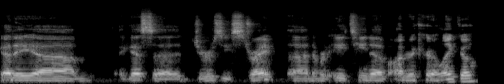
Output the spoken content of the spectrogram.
Got a, um, I guess, a jersey stripe, uh, number 18 of Andre Kirilenko.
